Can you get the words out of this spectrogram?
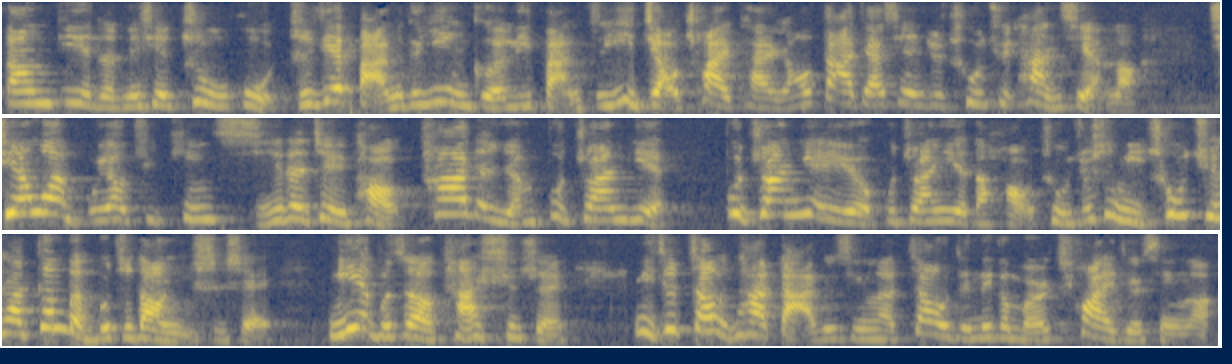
当地的那些住户，直接把那个硬隔离板子一脚踹开，然后大家现在就出去探险了。千万不要去听习的这套，他的人不专业，不专业也有不专业的好处，就是你出去他根本不知道你是谁，你也不知道他是谁，你就照着他打就行了，照着那个门踹就行了。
